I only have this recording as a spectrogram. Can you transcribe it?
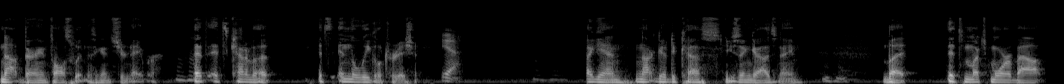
not bearing false witness against your neighbor. Mm-hmm. It, it's kind of a it's in the legal tradition. Yeah. Mm-hmm. Again, not good to cuss using God's name, but it's much more about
